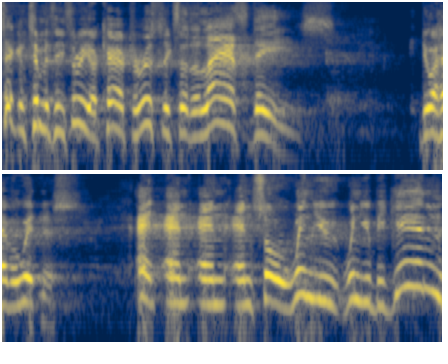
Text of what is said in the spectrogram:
Second Timothy 3 are characteristics of the last days. Do I have a witness? And and and and so when you when you begin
